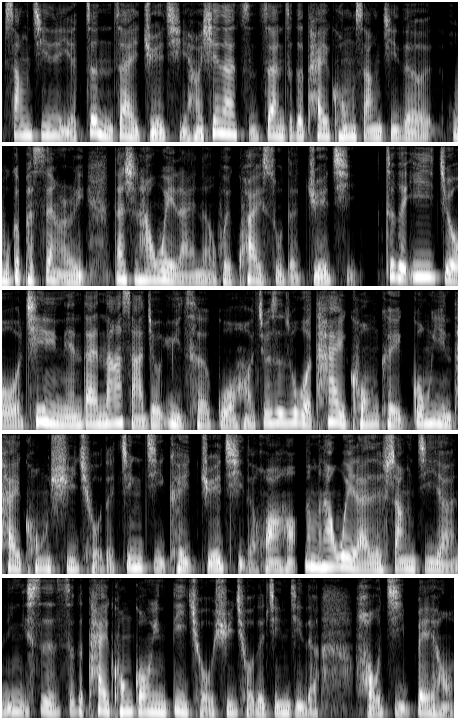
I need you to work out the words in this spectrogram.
商机呢也正在崛起哈。现在只占这个太空商机的五个 percent 而已，但是它未来呢会快速的崛起。这个一九七零年代，NASA 就预测过哈，就是如果太空可以供应太空需求的经济可以崛起的话哈，那么它未来的商机啊，你是这个太空供应地球需求的经济的好几倍哈。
